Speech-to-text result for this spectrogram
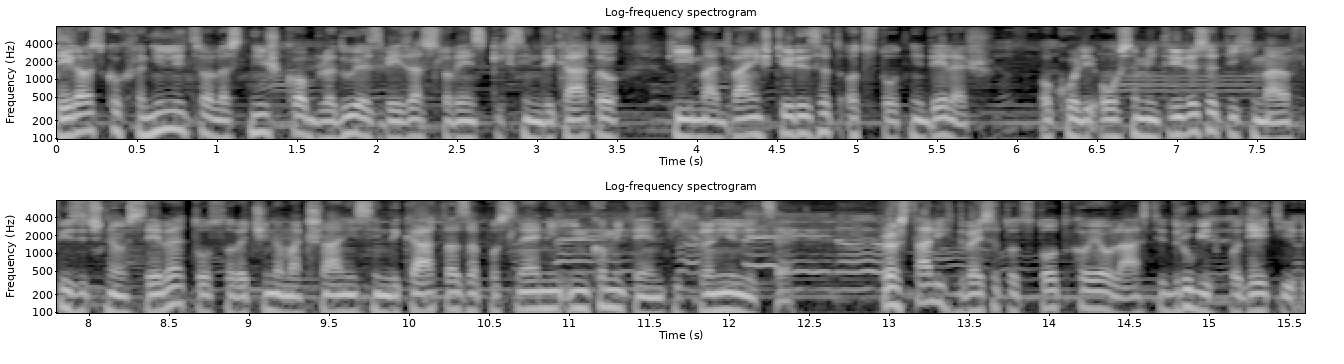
Delavsko hranilnico lastniško obvladuje Zveza slovenskih sindikatov, ki ima 42 odstotni delež. Okoli 38 jih imajo fizične osebe, to so večinoma člani sindikata, zaposleni in komitenti hranilnice. Preostalih 20 odstotkov je v lasti drugih podjetij.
